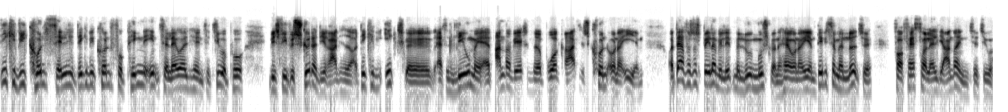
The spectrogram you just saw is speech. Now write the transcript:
Det kan vi kun sælge, det kan vi kun få pengene ind til at lave alle de her initiativer på, hvis vi beskytter de rettigheder, og det kan vi ikke øh, altså leve med, at andre virksomheder bruger gratis kun under EM. Og derfor så spiller vi lidt med musklerne her under EM. Det er vi simpelthen nødt til for at fastholde alle de andre initiativer.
